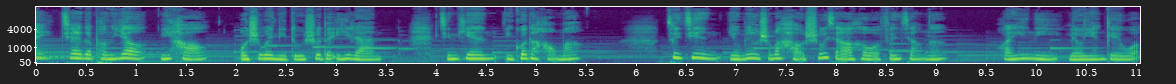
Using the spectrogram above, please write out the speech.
嗨，亲爱的朋友，你好，我是为你读书的依然。今天你过得好吗？最近有没有什么好书想要和我分享呢？欢迎你留言给我。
